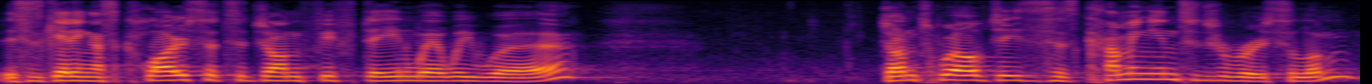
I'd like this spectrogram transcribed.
This is getting us closer to John 15, where we were. John 12, Jesus is coming into Jerusalem.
